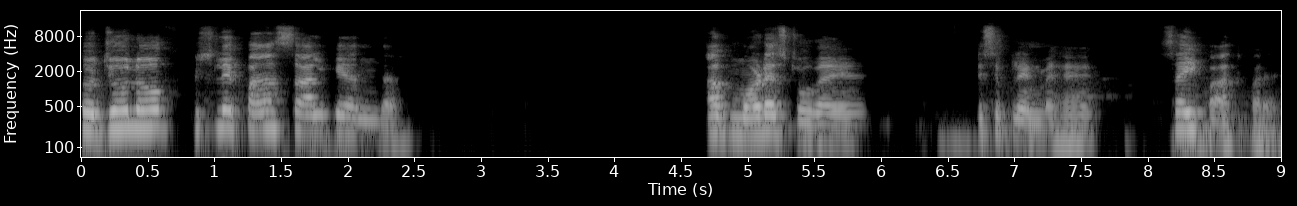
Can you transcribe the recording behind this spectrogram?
तो जो लोग पिछले पाँच साल के अंदर अब मॉडेस्ट हो गए हैं डिसिप्लिन में है, सही पाथ पर है,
